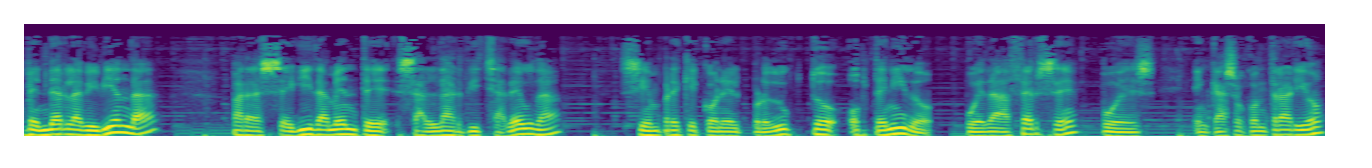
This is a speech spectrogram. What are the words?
Vender la vivienda para seguidamente saldar dicha deuda, siempre que con el producto obtenido pueda hacerse, pues en caso contrario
